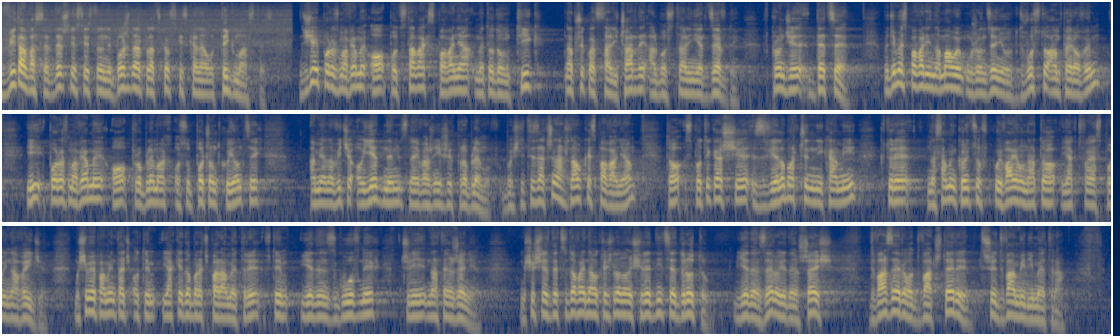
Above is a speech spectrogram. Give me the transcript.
Witam Was serdecznie, z tej strony Bożdar Plackowski z kanału TIG Masters. Dzisiaj porozmawiamy o podstawach spawania metodą TIG, na przykład stali czarnej albo stali nierdzewnej w prądzie DC. Będziemy spawali na małym urządzeniu 200 amperowym i porozmawiamy o problemach osób początkujących, a mianowicie o jednym z najważniejszych problemów. Bo jeśli Ty zaczynasz naukę spawania, to spotykasz się z wieloma czynnikami, które na samym końcu wpływają na to, jak Twoja spojna wyjdzie. Musimy pamiętać o tym, jakie dobrać parametry, w tym jeden z głównych, czyli natężenie. Musisz się zdecydować na określoną średnicę drutu 1,0, 1,6, 2,0, 2,4, 3,2 mm.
